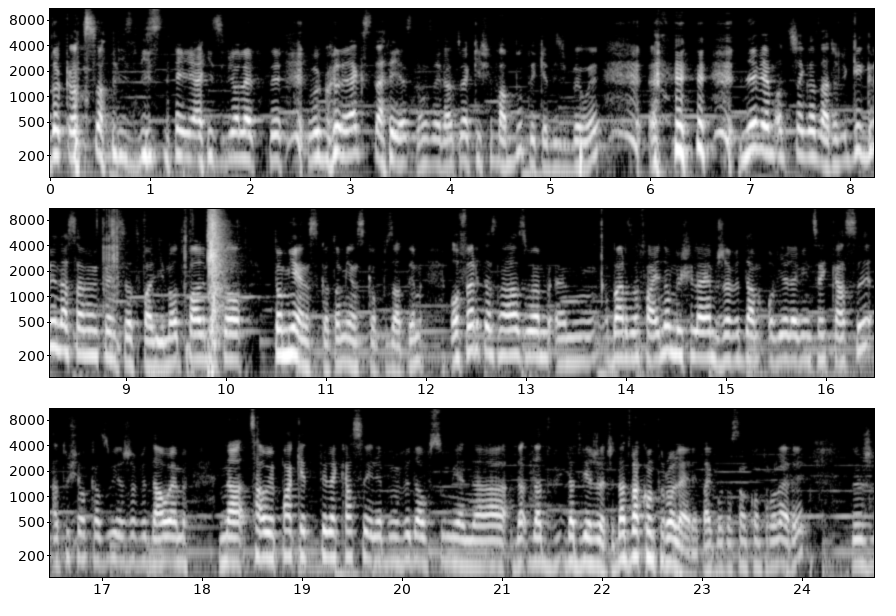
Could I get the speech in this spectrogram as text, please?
do konsoli z Disneya i z Violetty. W ogóle jak stary jestem serial, tu jakieś chyba buty kiedyś były. nie wiem od czego zacząć. Gry na samym końcu odpalimy. Odpalmy to, to mięsko, to mięsko poza tym. Ofertę znalazłem em, bardzo fajną. Myślałem, że wydam o wiele więcej kasy, a tu się okazuje, że wydałem na cały pakiet tyle kasy, ile bym wydał w sumie na, na, na, na dwie rzeczy. Na dwa kontrolery, tak? Bo to są kontrolery. To już,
